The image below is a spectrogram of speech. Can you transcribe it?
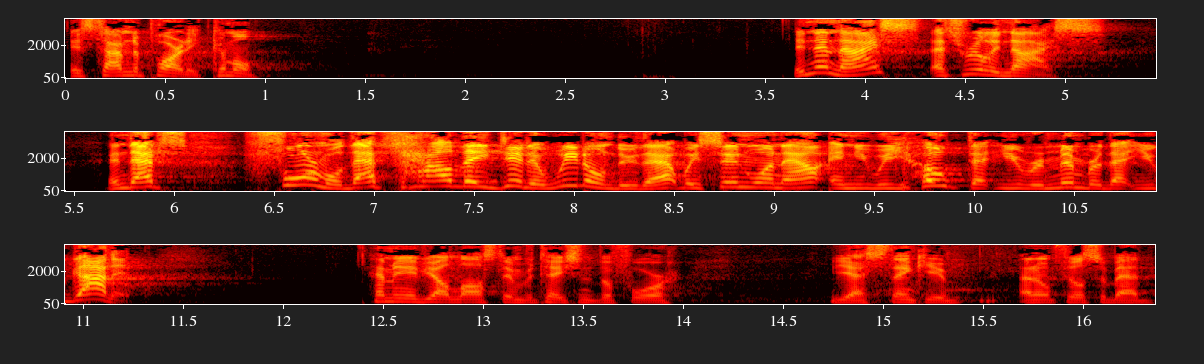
it's time to party. Come on. Isn't that nice? That's really nice. And that's formal. That's how they did it. We don't do that. We send one out and you, we hope that you remember that you got it. How many of y'all lost invitations before? Yes, thank you. I don't feel so bad.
